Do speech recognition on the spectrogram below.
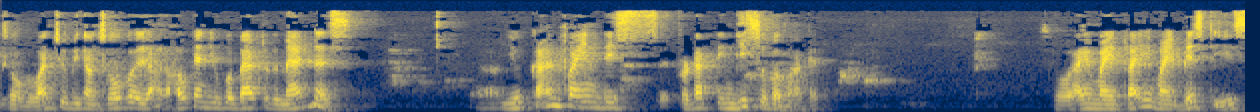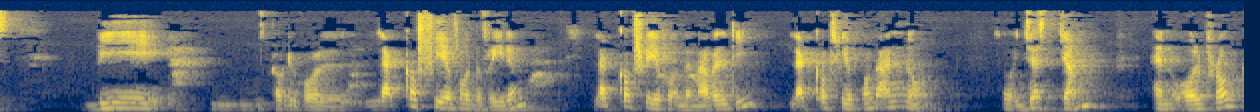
Sober. Once you become sober, how can you go back to the madness? Uh, you can't find this product in this supermarket. So I might try my best is be, how do you call, lack of fear for the freedom, lack of fear for the novelty, lack of fear for the unknown. So just jump and all frog,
